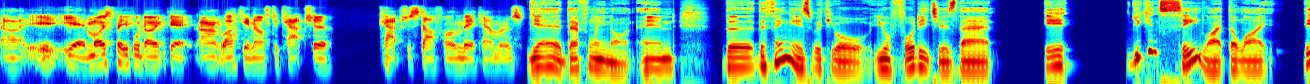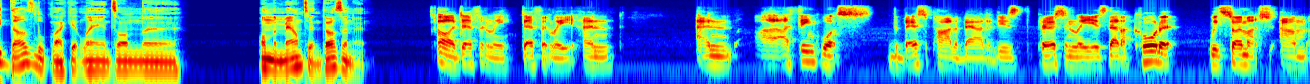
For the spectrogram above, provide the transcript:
uh, it, yeah, most people don't get aren't lucky enough to capture capture stuff on their cameras. Yeah, definitely not. And the the thing is with your your footage is that it you can see like the light. It does look like it lands on the on the mountain, doesn't it? Oh, definitely, definitely, and and I think what's the best part about it is personally is that I caught it with so much um,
